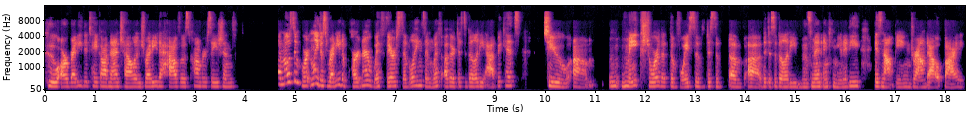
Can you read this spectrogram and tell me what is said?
who are ready to take on that challenge, ready to have those conversations, and most importantly, just ready to partner with their siblings and with other disability advocates to um, make sure that the voice of, dis- of uh, the disability movement and community is not being drowned out by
